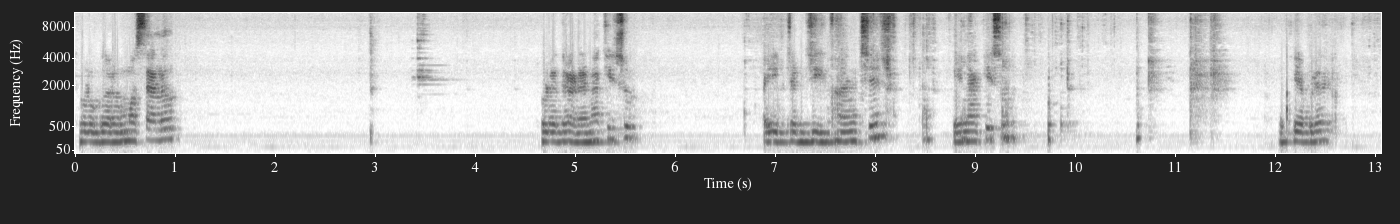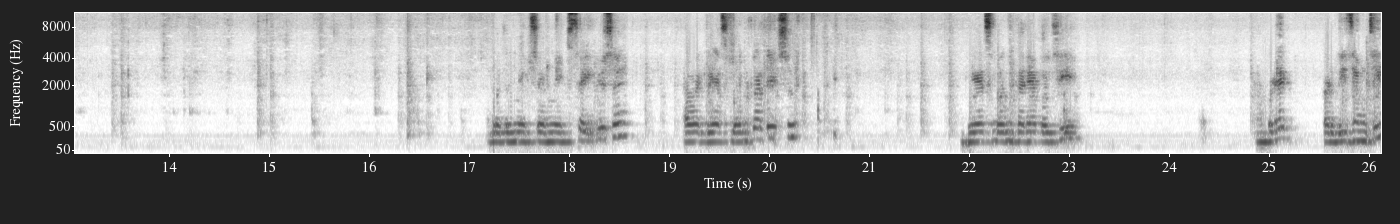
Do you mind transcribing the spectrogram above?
થોડો ગરમ મસાલો થોડા ધાણા નાખીશું. એક ચમચી ખાંડ છે, એ નાખીશું. પછી આપણે બધું મિક્સર મિક્સ થઈ ગયું છે. હવે ગેસ બંધ કરી દઈશું. ગેસ બંધ કર્યા પછી આપણે અડધી ચમચી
